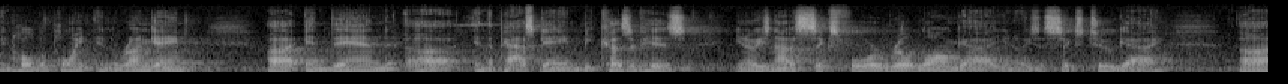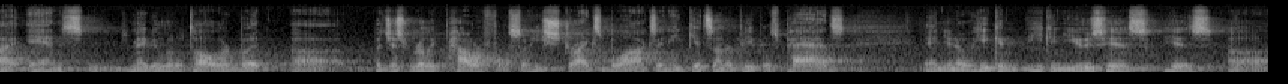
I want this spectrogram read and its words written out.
and hold the point in the run game. Uh, and then uh, in the pass game, because of his, you know, he's not a 6'4", real long guy. You know, he's a 6'2", guy, uh, and maybe a little taller, but uh, but just really powerful. So he strikes blocks and he gets under people's pads, and you know he can he can use his his uh,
